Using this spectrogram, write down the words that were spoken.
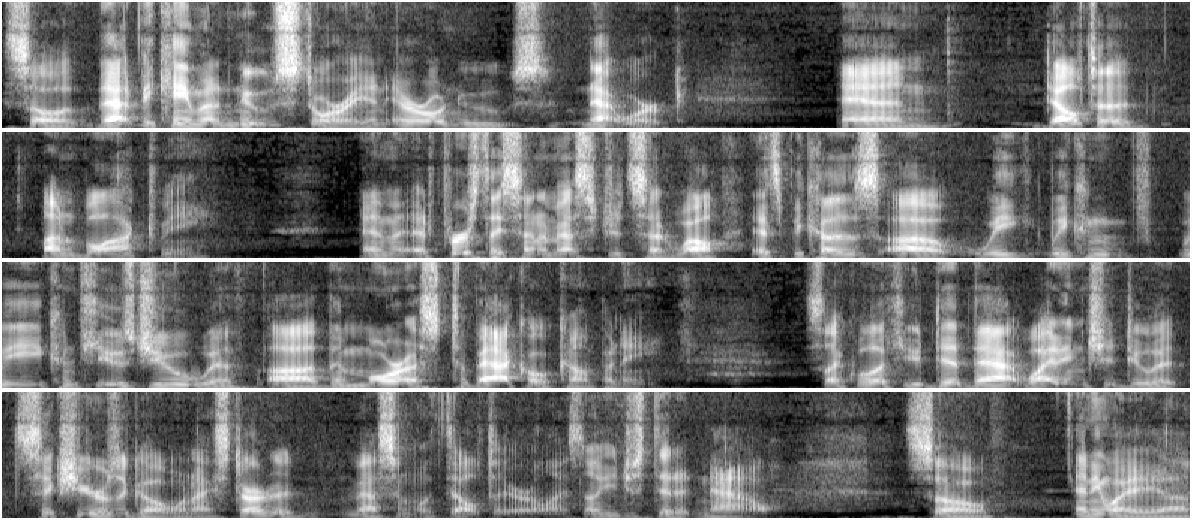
So that became a news story, an Aero News network. And Delta unblocked me. And at first they sent a message that said, well, it's because uh, we, we, con- we confused you with uh, the Morris Tobacco Company. It's like, well, if you did that, why didn't you do it six years ago when I started messing with Delta Airlines? No, you just did it now. So, anyway, uh,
